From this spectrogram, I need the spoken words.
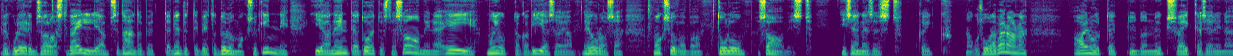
reguleerimisalast välja, see tähendab, et nendelt ei peeta tulumaksu kinni ja nende toetuste saamine ei mõjuta ka viiesaja eurose maksuvaba tulu saamist. iseenesest kõik nagu suurepärane ainult et nüüd on üks väike selline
